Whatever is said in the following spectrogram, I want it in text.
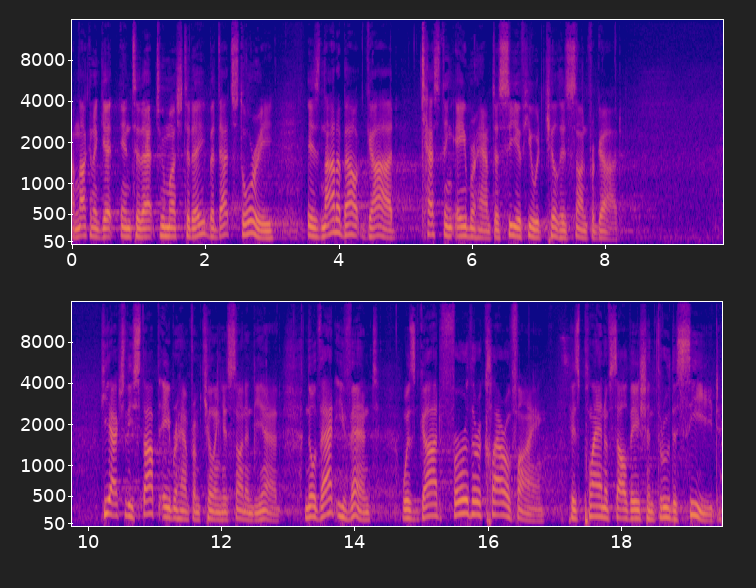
I'm not going to get into that too much today, but that story is not about God testing Abraham to see if he would kill his son for God. He actually stopped Abraham from killing his son in the end. No, that event was God further clarifying his plan of salvation through the seed.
